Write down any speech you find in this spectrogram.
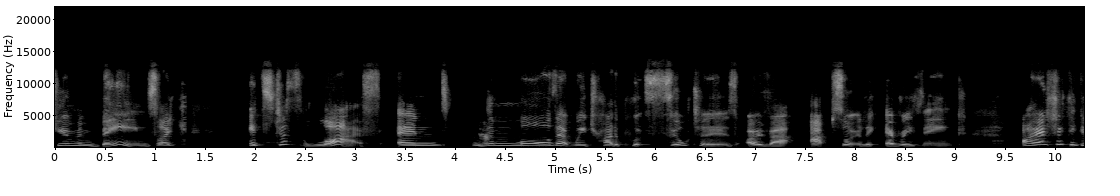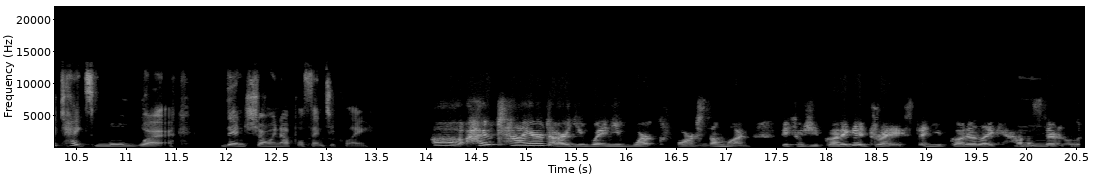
human beings. Like, it's just life. And yep. the more that we try to put filters over absolutely everything, I actually think it takes more work than showing up authentically. Oh, how tired are you when you work for mm. someone? Because you've got to get dressed and you've got to like have mm. a certain look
